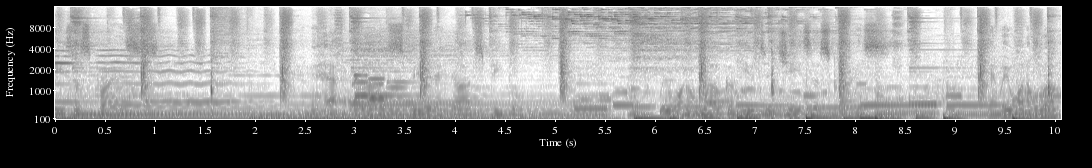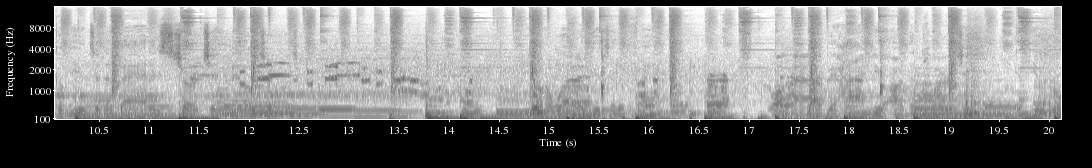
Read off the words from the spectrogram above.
Jesus Christ, on behalf of God's Spirit and God's people, we want to welcome you to Jesus Christ. And we want to welcome you to the baddest church in Middle Georgia. We want to welcome you to the family. Right behind you are the clergy. If you'll go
